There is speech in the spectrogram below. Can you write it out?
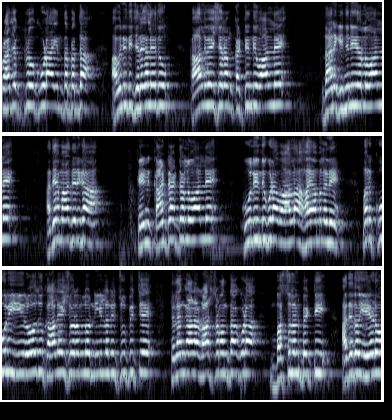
ప్రాజెక్టులో కూడా ఇంత పెద్ద అవినీతి జరగలేదు. కాల్వేశ్వరం కట్టింది వాళ్ళే దానికి ఇంజనీర్లు వాళ్ళే అదే మాదిరిగా కాంట్రాక్టర్లు వాళ్ళే కూలింది కూడా వాళ్ళ హయాంలోనే మరి కూలి ఈరోజు కాళేశ్వరంలో నీళ్ళని చూపించే తెలంగాణ రాష్ట్రమంతా కూడా బస్సులను పెట్టి అదేదో ఏడవ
